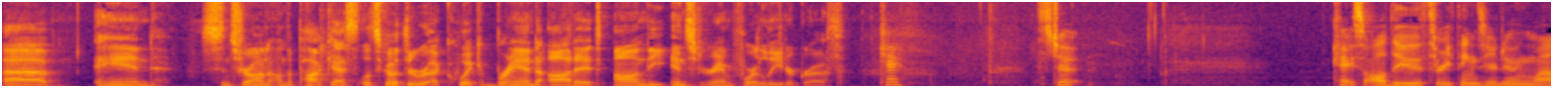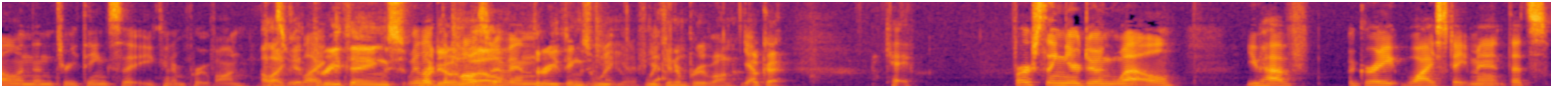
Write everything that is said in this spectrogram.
uh, and since you're on on the podcast, let's go through a quick brand audit on the Instagram for leader growth. Okay. Let's do it. Okay, so I'll do three things you're doing well and then three things that you can improve on. I like it. we three things we we're like doing well. Three things we negative, we yeah. can improve on. Yeah. Okay. Okay. First thing you're doing well, you have a great why statement that's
